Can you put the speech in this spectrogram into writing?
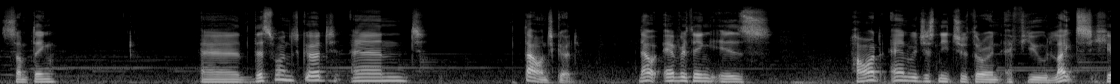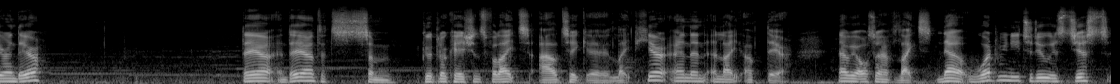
something. And this one's good, and that one's good. Now everything is powered and we just need to throw in a few lights here and there. There and there, that's some good locations for lights. I'll take a light here and then a light up there. Now we also have lights. Now what we need to do is just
